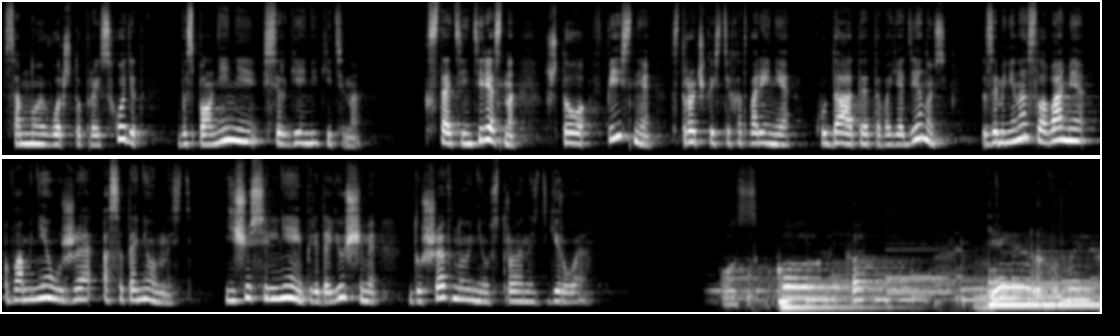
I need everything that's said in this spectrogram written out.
«Со мной вот что происходит» в исполнении Сергея Никитина – кстати, интересно, что в песне строчка стихотворения «Куда от этого я денусь» заменена словами «во мне уже осатаненность», еще сильнее передающими душевную неустроенность героя. О, сколько нервных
